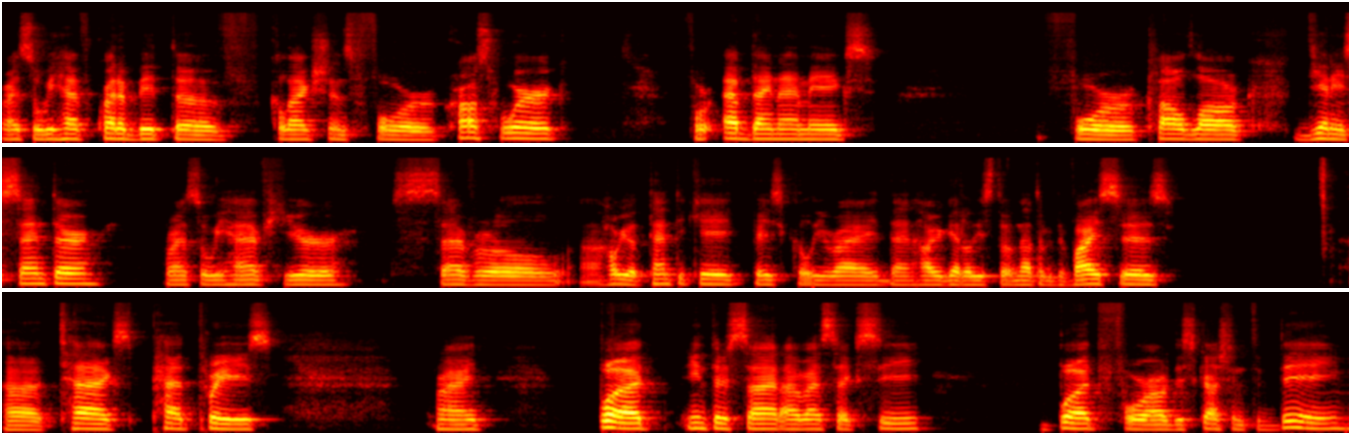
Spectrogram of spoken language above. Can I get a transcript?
Right. So we have quite a bit of collections for Crosswork, for App Dynamics, for Cloud CloudLock, DNA Center. Right. So we have here several uh, how you authenticate basically right then how you get a list of network devices uh, tags, path trace, right? But Intersight OSXC. But for our discussion today,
